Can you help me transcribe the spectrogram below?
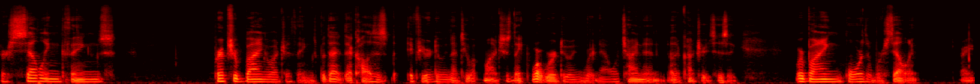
You're selling things Perhaps you're buying a bunch of things, but that, that causes if you're doing that too much. Is like what we're doing right now with China and other countries is like we're buying more than we're selling, right?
